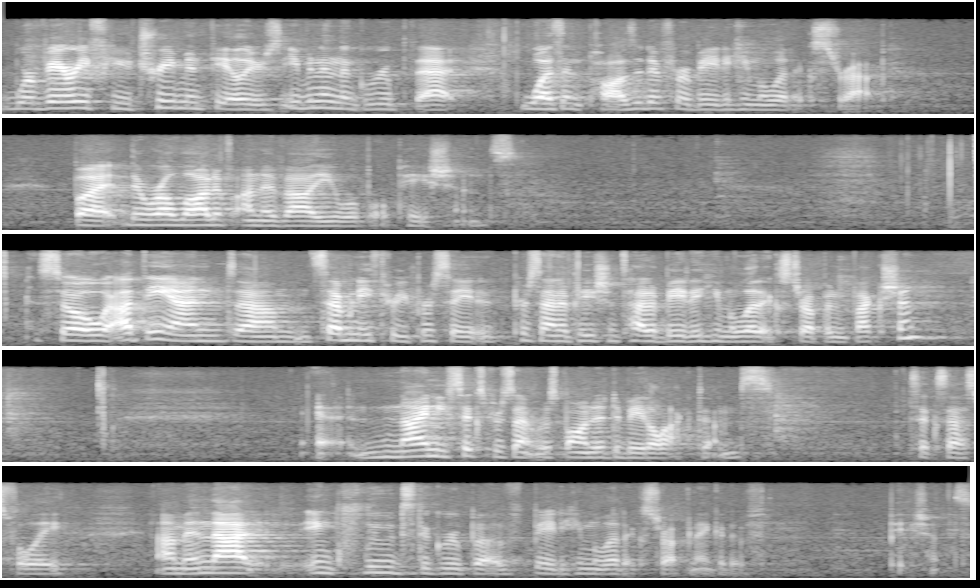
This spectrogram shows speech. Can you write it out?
were very few treatment failures, even in the group that wasn't positive for beta hemolytic strep. but there were a lot of unevaluable patients. So at the end, 73% um, of patients had a beta hemolytic strep infection. 96% responded to beta-lactams successfully, um, and that includes the group of beta hemolytic strep negative patients.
